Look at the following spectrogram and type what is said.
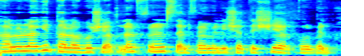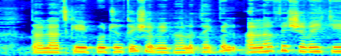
ভালো লাগে, তাহলে অবশ্যই আপনার ফ্রেন্ডস অ্যান্ড ফ্যামিলির সাথে শেয়ার করবেন। তাহলে আজকে এই পর্যন্তই। সবাই ভালো থাকবেন। আল্লাহ হাফেজ সবাইকে।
